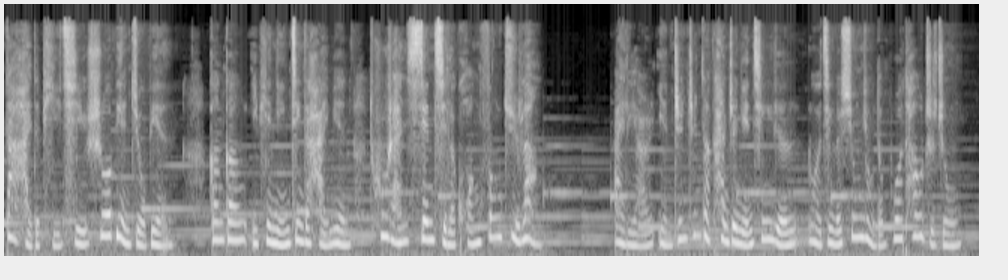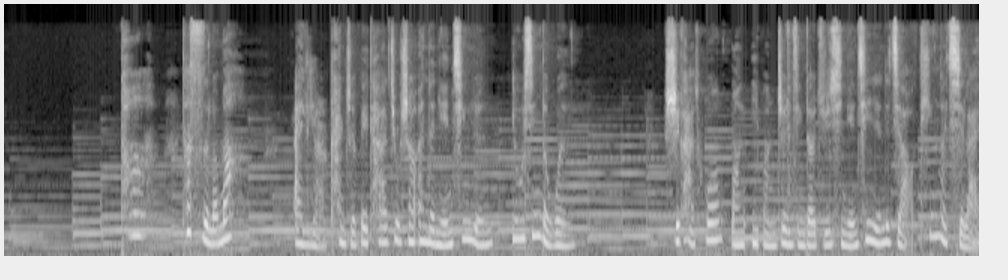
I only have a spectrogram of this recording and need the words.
大海的脾气说变就变。刚刚一片宁静的海面，突然掀起了狂风巨浪。艾丽儿眼睁睁地看着年轻人落进了汹涌的波涛之中。他死了吗？艾丽尔看着被他救上岸的年轻人，忧心地问。史卡托忙一本正经地举起年轻人的脚，听了起来。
